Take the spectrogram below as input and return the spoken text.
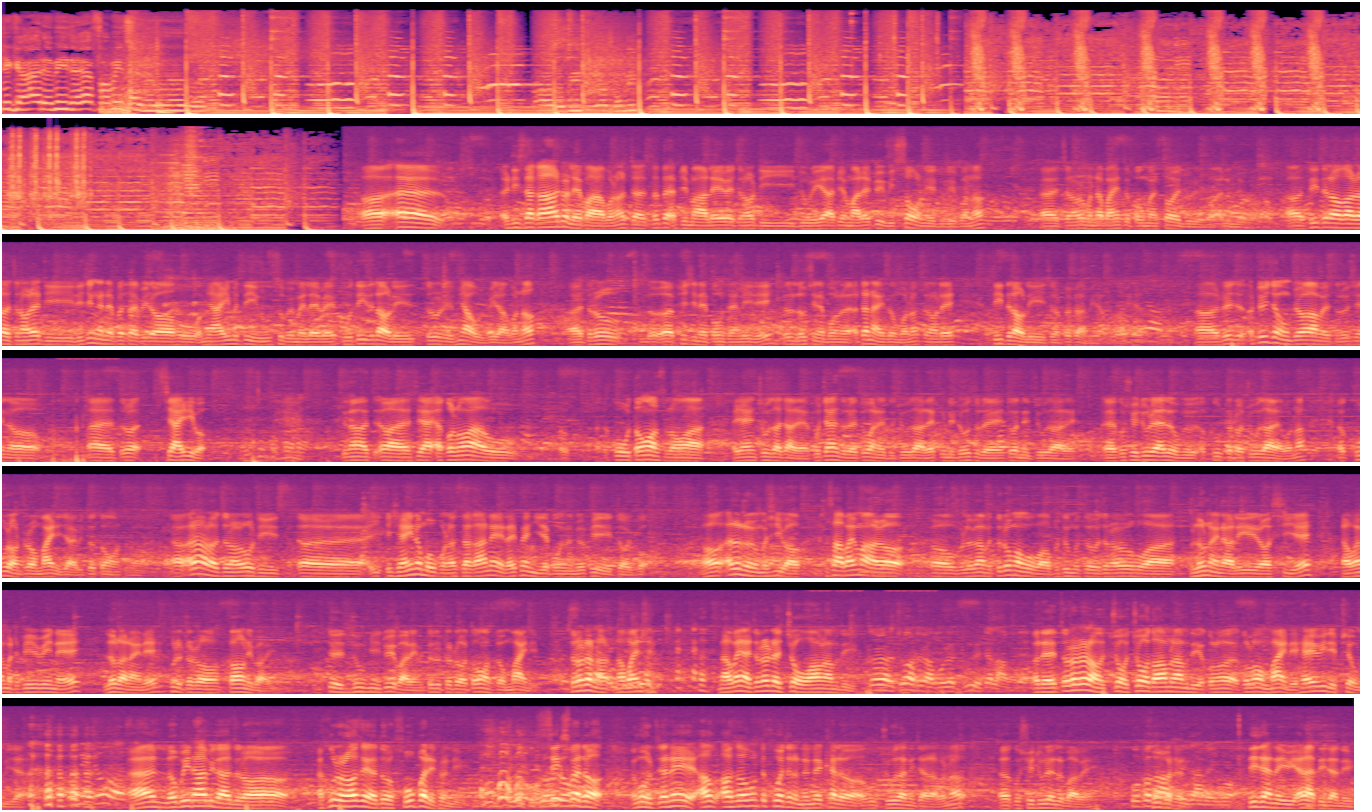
you gotta be there for me too. အဲဒီဇကားအတွက်လည်းပါတာပေါ့နော်တက်တက်အပြင်မှာလည်းပဲကျွန်တော်ဒီလူတွေကအပြင်မှာလည်းတွေ့ပြီးစော့နေတဲ့လူတွေပေါ့နော် အဲကျွန်တော်တို့မနက်ပိုင်းဆိုပုံမှန်စော့ရတဲ့လူတွေပေါ့အဲ့လိုမျိုးအဲတီးတဲ့တော့ကတော့ကျွန်တော်လည်းဒီလေ့ကျင့်ခန်းနဲ့ပတ်သက်ပြီးတော့ဟိုအများကြီးမသိဘူးဆိုပေမဲ့လည်းပဲကိုတီးတဲ့တော့လေးသူတို့တွေမျှဝေပေးတာပေါ့နော်အဲသူတို့ဖြစ်ချင်တဲ့ပုံစံလေးတွေသူတို့လုပ်ချင်တဲ့ပုံစံအတက်နိုင်ဆုံးပေါ့နော်ကျွန်တော်လည်းတီးတဲ့တော့လေးကျွန်တော်ပြတ်ပြပေးတာပေါ့အဲအတွေ့အကြုံပြောရမယ်ဆိုလို့ရှိရင်တော့အဲသူတို့ဆရာကြီးတွေပေါ့ကျွန်တော်ဆရာအကုန်လုံးကဟို ကိုတောင်းအောင်စလုံးကအရင်စူးစမ်းကြတယ်ကိုကျန်းဆိုလည်းသူ့ကနေသူစူးစမ်းတယ်ကိုနီတိုးဆိုလည်းသူ့ကနေစူးစမ်းတယ်အဲကိုရွှေတူးလည်းအဲ့လိုမျိုးအခုတော်တော်စူးစမ်းတယ်ပေါ့နော်အခုတော့တော်တော်မိုက်နေကြပြီသူ့တောင်းအောင်စလုံးအဲအဲ့ဒါတော့ကျွန်တော်တို့ဒီအဲအရင်တော့မဟုတ်ဘူးနော်ဇကားနဲ့လိုက်ဖက်ညီတဲ့ပုံစံမျိုးဖြစ်တော်ပြီပေါ့ဟောအဲ့လိုလိုမရှိပါဘူးအစာပိုင်းမှာတော့ဟိုဘယ်လိုပြောမလဲသူတို့မှမဟုတ်ပါဘူးဘယ်သူမှဆိုကျွန်တော်တို့ဟိုဟာမလုံနိုင်တာလေးတော့ရှိရဲနောက်ပိုင်းမှာတပြေးပြေးနဲ့လုံလာနိုင်တယ်အခုတော့တော်တော်ကောင်းနေပါပြီလူမြင်တွေ့ပါတယ်သူတို့တော်တော်တောင်းအောင်စလုံးမိုက်နေကျွန်တော်တို့နောက်ပိုင်း နောက်ပိုင်းကကျွန်တော်တို့ကြော်အောင်လားမသိဘူးဆိုတော့ကျွတ်တော့ဘိုးဒူးတွေတက်လာမယ်ဟုတ်တယ်တော်တော်တော်ကြော်ကြော်သွားမလားမသိဘူးအကုန်လုံးအကုန်လုံးမိုက်နေ heavy တွေဖြုတ်နေကြအဲလုတ်ပေးထားပြီလားဆိုတော့အခုတော့တော့ဆယ်ကတော့4 pack တွေထွက်နေပြီ6 pack တော့မဟုတ်ကျွန်တော်အောက်အောက်ဆုံးတစ်ခုကကျွန်တော်နည်းနည်းခက်တော့အခုကြိုးစားနေကြတာဗောနော်အဲကိုရွှေတူးလဲလို့ပါပဲကိုဘက်ကပြေးကြတယ်ပေါ့တေးကြနေပြီအဲ့ဒါတေးကြနေပြီ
